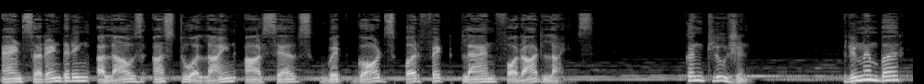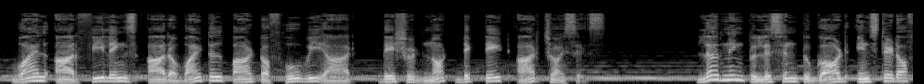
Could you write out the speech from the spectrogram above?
and surrendering allows us to align ourselves with God's perfect plan for our lives. Conclusion Remember, while our feelings are a vital part of who we are, they should not dictate our choices. Learning to listen to God instead of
